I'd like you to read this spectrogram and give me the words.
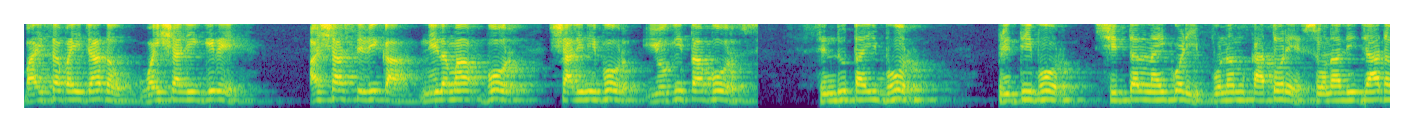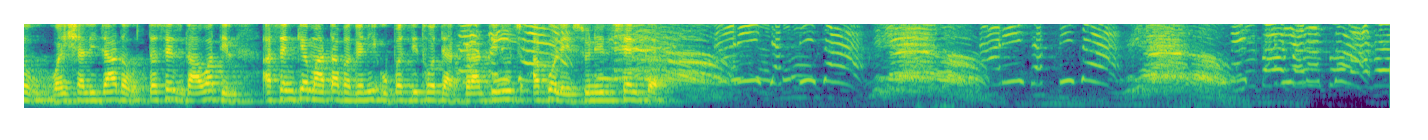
बायसाबाई जाधव वैशाली गिरे आशा सेविका नीलमा भोर शालिनी भोर योगिता भोर सिंधुताई भोर प्रीती भोर शीतल नाईकवडी पूनम कातोरे सोनाली जाधव वैशाली जाधव तसेच गावातील असंख्य माता भगिनी उपस्थित होत्या. क्रांती न्यूज अकोले सुनील शेनकर नारी शक्तीचा. विजय असो नारी शक्तीचा. विजय असो सुनीताताई तुम आगे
